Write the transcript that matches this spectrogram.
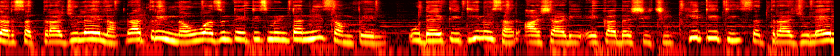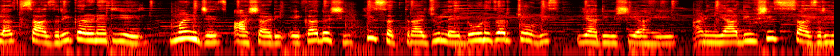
तर सतरा जुलैला रात्री नऊ वाजून तेहतीस मिनिटांनी संपेल. उदय तिथीनुसार आषाढी एकादशीची ही तिथी सतरा जुलैला साजरी करण्यात येईल. म्हणजेच आषाढी एकादशी ही सतरा जुलै दोन हजार चोवीस या दिवशी आहे आणि या दिवशीच साजरी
